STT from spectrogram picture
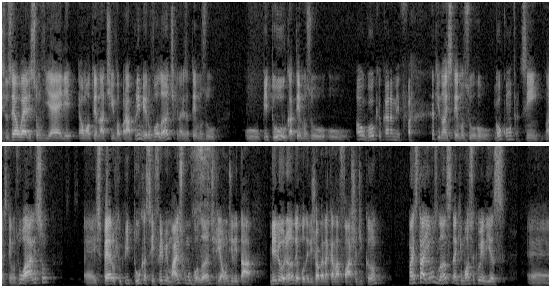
Sim. Se o Zé Wellison vier, ele é uma alternativa para primeiro volante, que nós já temos o, o Pituca, temos o... o... Olha o gol que o cara me faz que nós temos o. Gol contra. Sim, nós temos o Alisson. É, espero que o Pituca se firme mais como volante, Sim. que é onde ele está melhorando, é quando ele joga naquela faixa de campo. Mas tá aí uns lances né, que mostram que o Elias é,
